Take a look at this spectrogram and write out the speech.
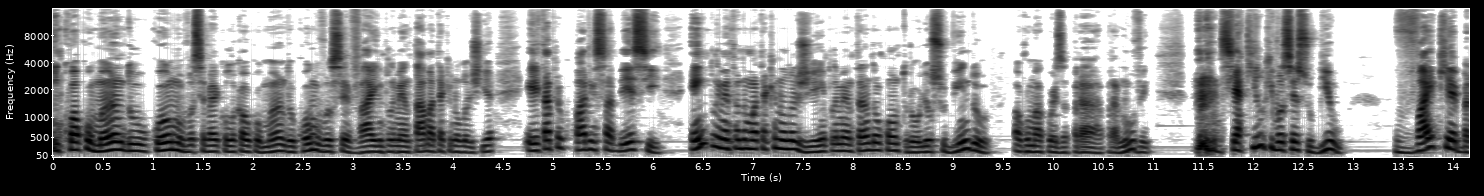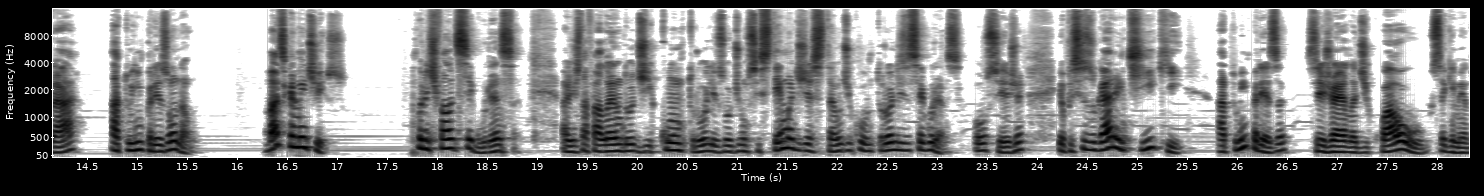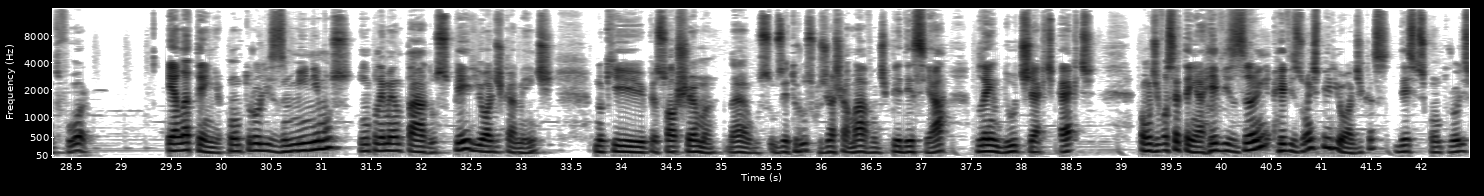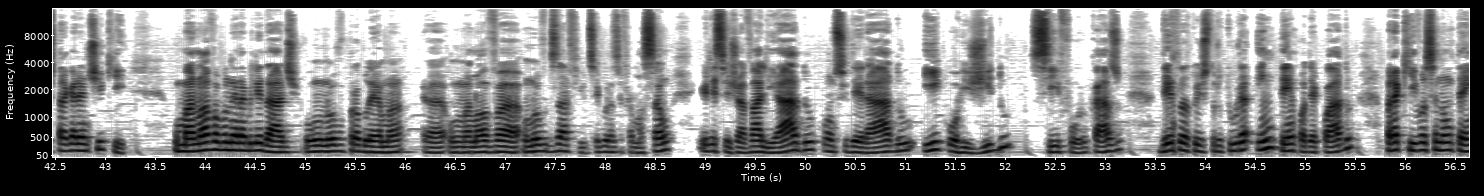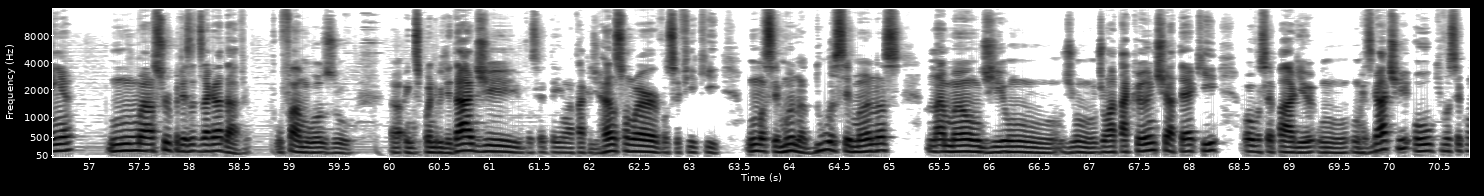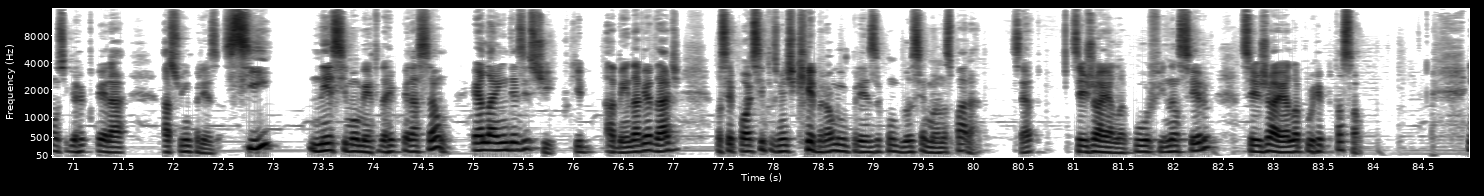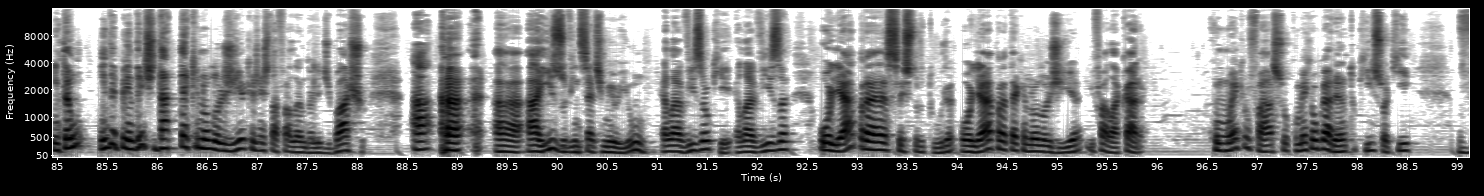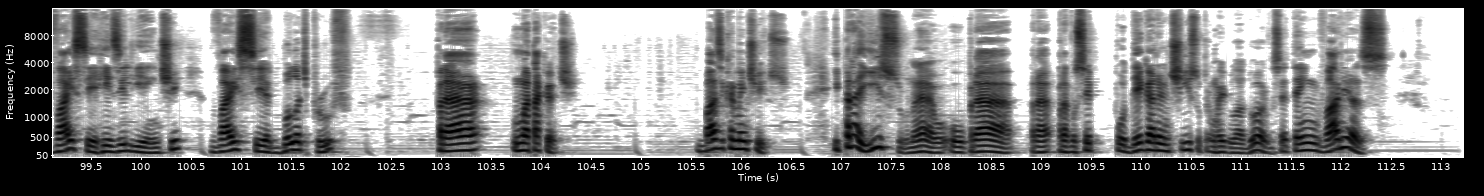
em qual comando, como você vai colocar o comando, como você vai implementar uma tecnologia. Ele está preocupado em saber se, implementando uma tecnologia, implementando um controle ou subindo alguma coisa para a nuvem, se aquilo que você subiu vai quebrar a tua empresa ou não. Basicamente isso. Quando a gente fala de segurança, a gente está falando de controles ou de um sistema de gestão de controles de segurança. Ou seja, eu preciso garantir que a tua empresa, seja ela de qual segmento for, ela tenha controles mínimos implementados periodicamente no que o pessoal chama, né, os, os etruscos já chamavam de PDCA, Plan, Do, Check, Act, onde você tenha revisão, revisões periódicas desses controles para garantir que uma nova vulnerabilidade ou um novo problema, eh, uma nova, um novo desafio de segurança da informação, ele seja avaliado, considerado e corrigido, se for o caso, dentro da tua estrutura em tempo adequado, para que você não tenha uma surpresa desagradável. O famoso uh, indisponibilidade, você tem um ataque de ransomware, você fique uma semana, duas semanas na mão de um, de um, de um atacante até que ou você pague um, um resgate ou que você consiga recuperar a sua empresa. Se nesse momento da recuperação ela ainda existir, porque a bem da verdade, você pode simplesmente quebrar uma empresa com duas semanas parada, certo? Seja ela por financeiro, seja ela por reputação. Então, independente da tecnologia que a gente está falando ali de baixo, a, a, a, ISO 27001, ela visa o quê? Ela visa olhar para essa estrutura, olhar para a tecnologia e falar, cara, como é que eu faço, como é que eu garanto que isso aqui vai ser resiliente, vai ser bulletproof para um atacante? Basicamente isso. E para isso, né, ou para você poder garantir isso para um regulador, você tem várias,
